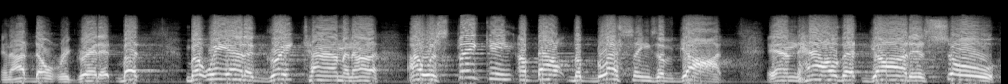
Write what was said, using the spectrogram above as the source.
and I don't regret it. But, but we had a great time and I, I was thinking about the blessings of God and how that God is so,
